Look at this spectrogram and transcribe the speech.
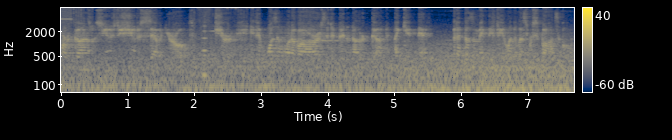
One of our guns was used to shoot a seven-year-old. Sure, if it wasn't one of ours, it'd have been another gun. I get that. But that doesn't make me feel any less responsible.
